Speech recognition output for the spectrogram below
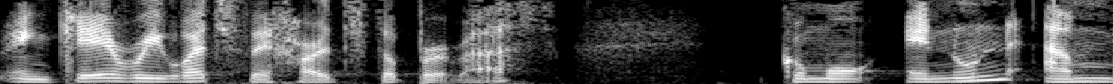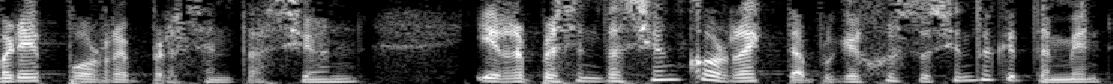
en qué rewatch de Heartstopper vas como en un hambre por representación y representación correcta porque justo siento que también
